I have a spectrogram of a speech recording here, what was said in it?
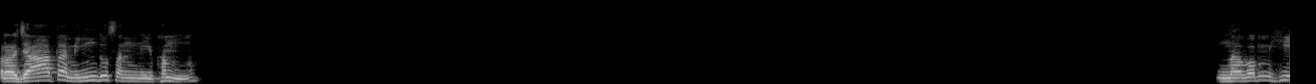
ಪ್ರಜಾತ ಮಿಂದು ಸನ್ನಿಭಂ ನವಂ ಹಿ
